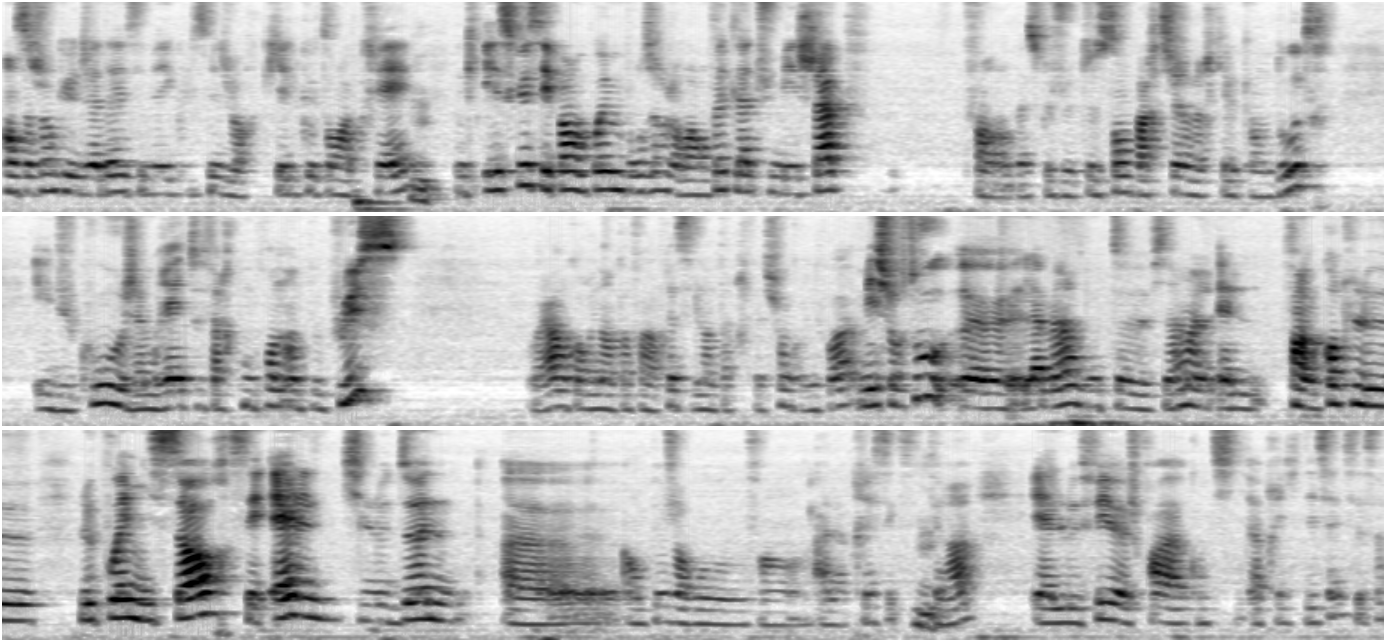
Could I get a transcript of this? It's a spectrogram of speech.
en sachant que Jada elle s'est mise avec Will Smith, genre, quelques temps après. Mm. Donc, est-ce que c'est pas un poème pour dire, genre, en fait, là, tu m'échappes, enfin, parce que je te sens partir vers quelqu'un d'autre. Et du coup, j'aimerais te faire comprendre un peu plus. Voilà, encore une enfin, après, c'est de l'interprétation, encore une fois. Mais surtout, euh, la manière dont, euh, finalement, elle, Enfin, quand le, le poème, il sort, c'est elle qui le donne euh, un peu, genre, au- enfin, à la presse, etc. Et elle le fait, je crois, quand il- après qu'il décède, c'est ça?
